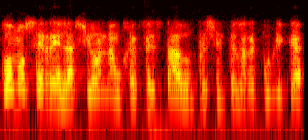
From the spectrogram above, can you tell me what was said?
cómo se relaciona un jefe de Estado, un presidente de la República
